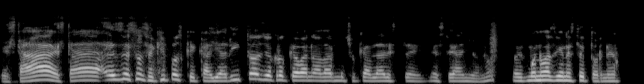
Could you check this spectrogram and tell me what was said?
está, está, es de esos equipos que calladitos yo creo que van a dar mucho que hablar este, este año, ¿no? Pues bueno, más bien este torneo.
